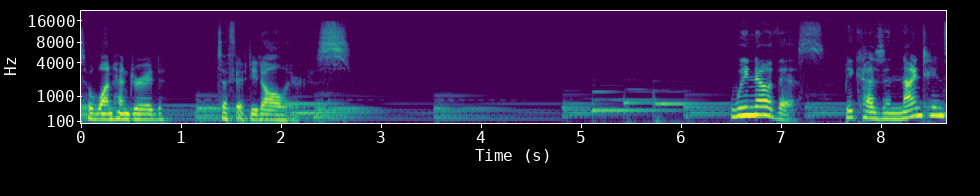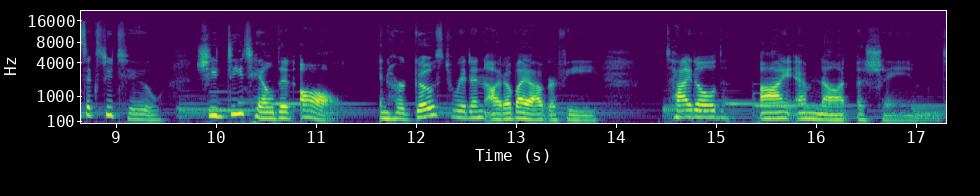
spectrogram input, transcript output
to 100 to $50. We know this because in 1962, she detailed it all in her ghost ridden autobiography titled I am not ashamed.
